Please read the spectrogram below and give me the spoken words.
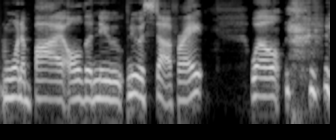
want to buy all the new, newest stuff, right? Well, there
